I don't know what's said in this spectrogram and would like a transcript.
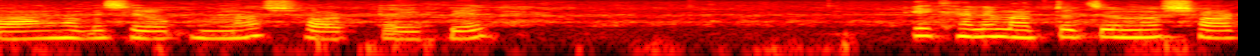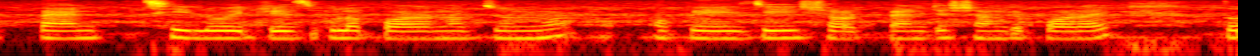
লং হবে সেরকম না শর্ট টাইপের এখানে মাত্রার জন্য শর্ট প্যান্ট ছিল এই ড্রেসগুলো পরানোর জন্য। ওকে, এই যে শর্ট প্যান্টের সঙ্গে পরায় তো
